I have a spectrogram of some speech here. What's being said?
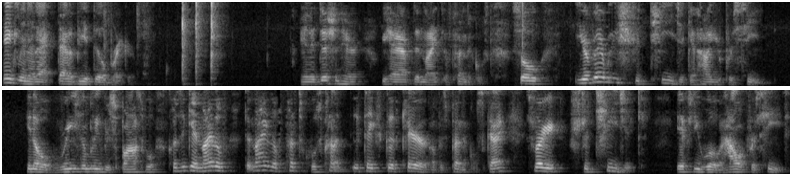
inkling of that that would be a deal breaker. In addition here we have the knight of pentacles. So you're very strategic in how you proceed you know reasonably responsible. Because again knight of the knight of pentacles kind of it takes good care of his pentacles okay? It's very strategic if you will and how it proceeds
